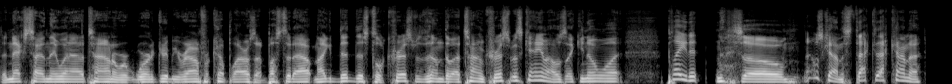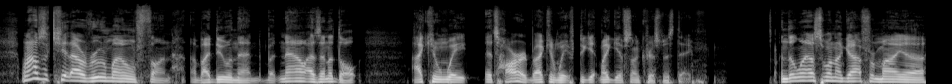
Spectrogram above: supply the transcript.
the next time they went out of town or weren't going to be around for a couple hours, I busted out, and I did this till Christmas. Then by the time Christmas came, I was like, you know what, played it. So that was kind of stuck. That kind of when I was a kid, I ruined my own fun by doing that. But now, as an adult, I can wait. It's hard, but I can wait to get my gifts on Christmas Day. And the last one I got from my uh,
